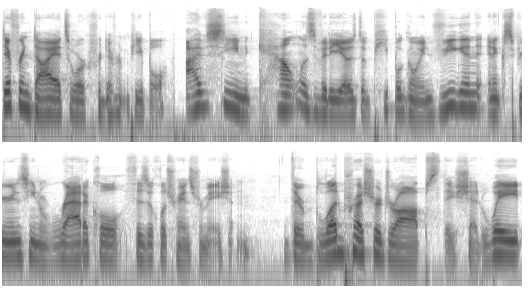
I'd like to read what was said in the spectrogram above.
Different diets work for different people. I've seen countless videos of people going vegan and experiencing radical physical transformation. Their blood pressure drops, they shed weight,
